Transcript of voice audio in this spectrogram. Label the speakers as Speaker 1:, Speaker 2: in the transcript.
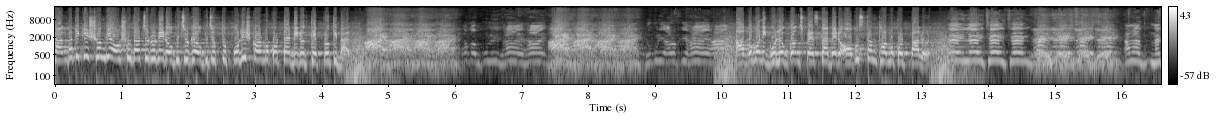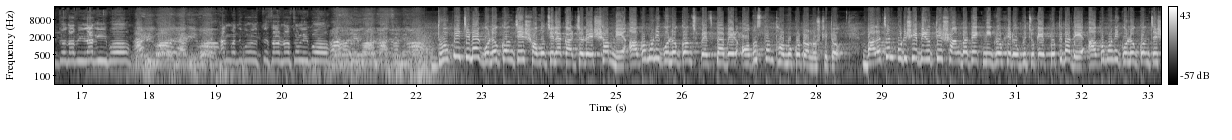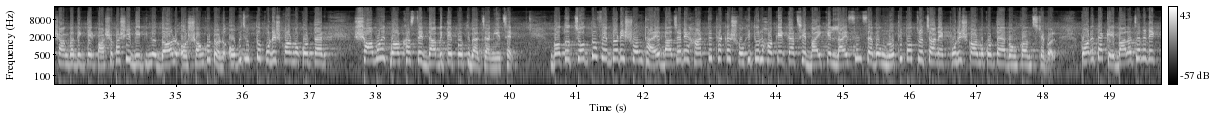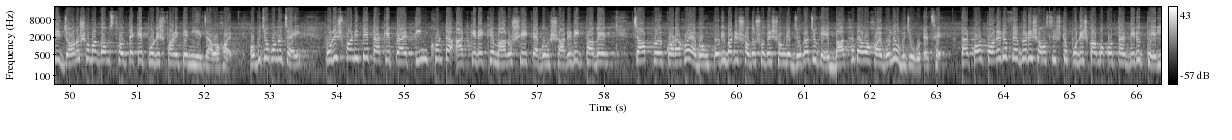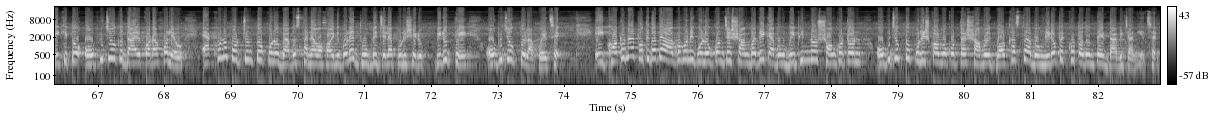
Speaker 1: সাংবাদিকের সঙ্গে অসদ আচরণের অভিযোগে অভিযুক্ত পুলিশ কর্মকর্তার বিরুদ্ধে প্রতিবাদ।
Speaker 2: হাই হাই। হাই হাই হাই হাই। ধুবুরি আরক্ষী হাই হাই।
Speaker 1: আগমনী গোলকগঞ্জ প্রেস ক্লাবের অবস্থান ধর্মঘট পালন।
Speaker 2: এই লেই সেই সেই আমার ন্যায্য দাবি লাগিব। লাগিব লাগিব। সাংবাদিক অত্যাচার ন চলিব।
Speaker 1: ধুবড়ী জেলার গোলকগঞ্জের সমজেলা কার্যালয়ের সামনে আগমনী গোলকগঞ্জ প্রেস ক্লাবের অবস্থান ধর্মঘট অনুষ্ঠিত। বালাচান পুলিশের বিরুদ্ধে সাংবাদিক নিগ্রহের অভিযোগের প্রতিবাদে আগমনী গোলকগঞ্জের সাংবাদিকদের পাশাপাশি বিভিন্ন দল ও সংগঠন অভিযুক্ত পুলিশ কর্মকর্তার সাময়িক বরখাস্তের দাবিতে প্রতিবাদ জানিয়েছেন। গত চোদ্দ ফেব্রুয়ারি সন্ধ্যায় বাজারে হাঁটতে থাকা শহীদুল হকের কাছে বাইকের লাইসেন্স এবং নথিপত্র চান এক পুলিশ কর্মকর্তা এবং কনস্টেবল। পরে তাকে বালাজানের একটি জনসমাগম স্থল থেকে পুলিশ ফাঁড়িতে নিয়ে যাওয়া হয়। অভিযোগ অনুযায়ী, পুলিশ ফাঁড়িতে তাকে প্রায় তিন ঘণ্টা আটকে রেখে মানসিক এবং শারীরিকভাবে চাপ প্রয়োগ করা হয় এবং পরিবারের সদস্যদের সঙ্গে যোগাযোগে বাধা দেওয়া হয় বলে অভিযোগ উঠেছে। তারপর পনেরো ফেব্রুয়ারি সংশ্লিষ্ট পুলিশ কর্মকর্তার বিরুদ্ধে লিখিত অভিযোগ দায়ের করা হলেও এখনও পর্যন্ত কোনো ব্যবস্থা নেওয়া হয়নি বলে ধুবড়ী জেলা পুলিশের বিরুদ্ধে অভিযোগ তোলা হয়েছে। এই ঘটনার প্রতিবাদে আগমনী গোলকগঞ্জের সাংবাদিক এবং বিভিন্ন সংগঠন, অভিযুক্ত পুলিশ কর্মকর্তার সাময়িক বরখাস্ত এবং নিরপেক্ষ তদন্তের দাবি জানিয়েছেন।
